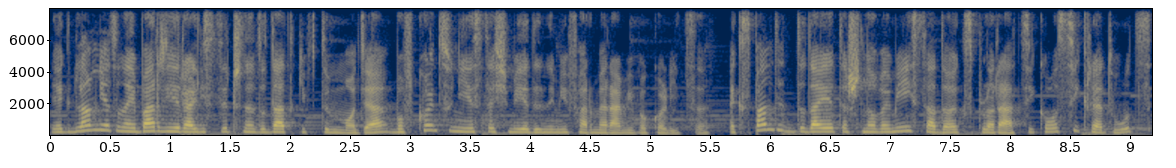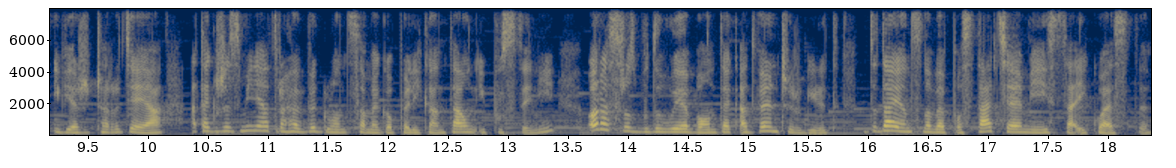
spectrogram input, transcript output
Jak dla mnie to najbardziej realistyczne dodatki w tym modzie, bo w końcu nie jesteśmy jedynymi farmerami w okolicy. Expanded dodaje też nowe miejsca do eksploracji koło Secret Woods i wieży czarodzieja, a także zmienia trochę wygląd samego Pelican Town i pustyni oraz rozbudowuje wątek Adventure Guild, dodając nowe postacie, miejsca i questy.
